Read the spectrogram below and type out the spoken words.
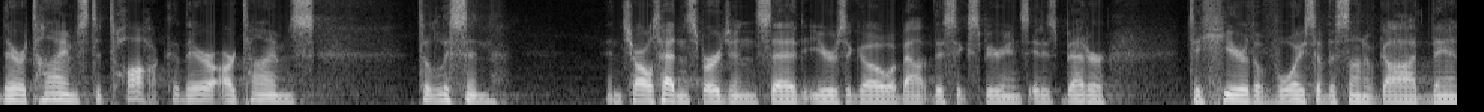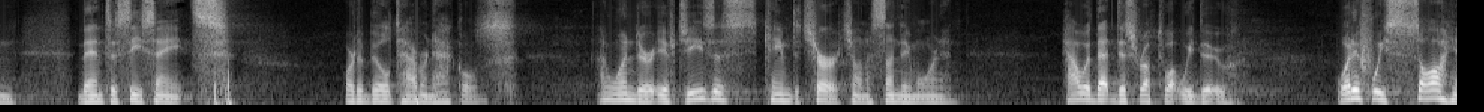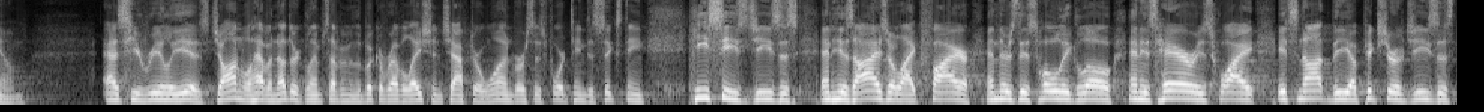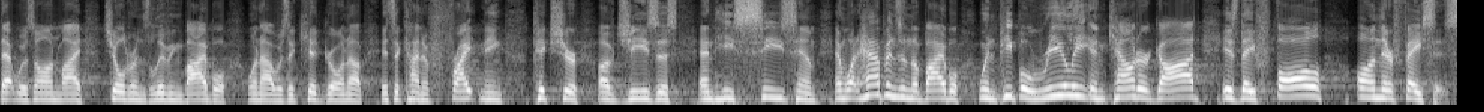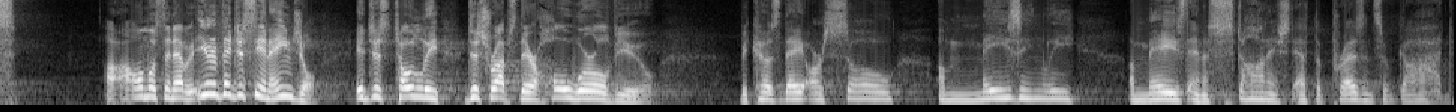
There are times to talk, there are times to listen. And Charles Haddon Spurgeon said years ago about this experience it is better to hear the voice of the Son of God than, than to see saints or to build tabernacles. I wonder if Jesus came to church on a Sunday morning, how would that disrupt what we do? What if we saw him as he really is. John will have another glimpse of him in the book of Revelation, chapter 1, verses 14 to 16. He sees Jesus, and his eyes are like fire, and there's this holy glow, and his hair is white. It's not the uh, picture of Jesus that was on my children's living Bible when I was a kid growing up. It's a kind of frightening picture of Jesus, and he sees him. And what happens in the Bible when people really encounter God is they fall on their faces almost inevitable. Even if they just see an angel, it just totally disrupts their whole worldview because they are so amazingly amazed and astonished at the presence of God.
